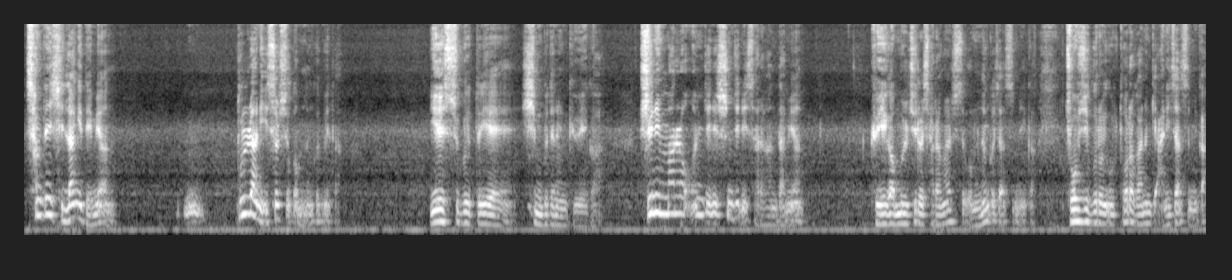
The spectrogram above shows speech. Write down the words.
참된 신랑이 되면 음, 분란이 있을 수가 없는 겁니다. 예수 그리스도의 신부되는 교회가 주님만을 온전히 순전히 사랑한다면 교회가 물질을 사랑할 수 없는 거지 않습니까? 조직으로 돌아가는 게 아니지 않습니까?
